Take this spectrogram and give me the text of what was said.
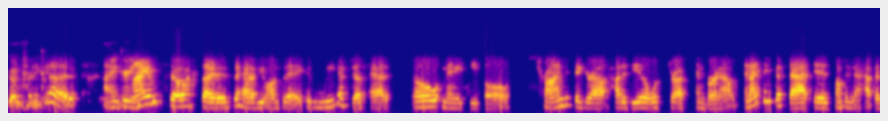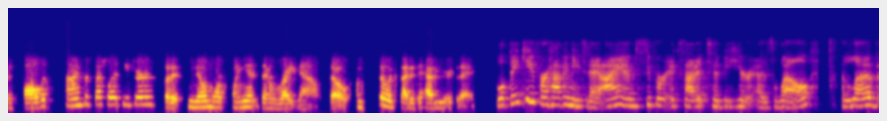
doing pretty good. I agree. I am so excited to have you on today because we have just had so many people trying to figure out how to deal with stress and burnout. And I think that that is something that happens all the time for special ed teachers, but it's no more poignant than right now. So I'm so excited to have you here today. Well, thank you for having me today. I am super excited to be here as well. I love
